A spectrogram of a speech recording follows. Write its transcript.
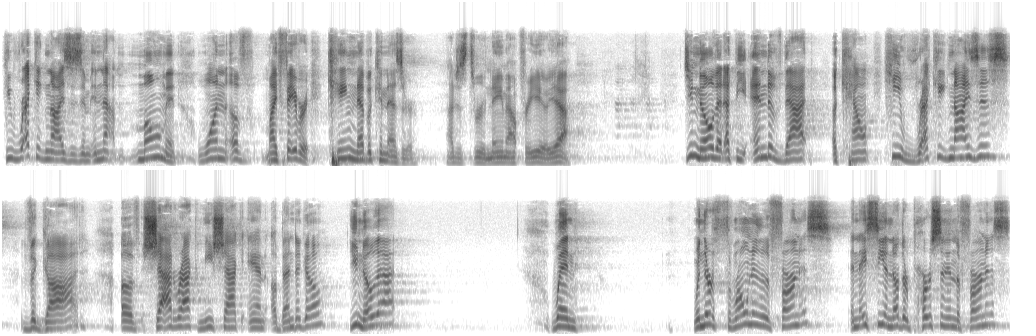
He recognizes him in that moment. One of my favorite, King Nebuchadnezzar. I just threw a name out for you, yeah. Do you know that at the end of that account, he recognizes the God of Shadrach, Meshach, and Abednego? You know that? When, when they're thrown into the furnace and they see another person in the furnace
